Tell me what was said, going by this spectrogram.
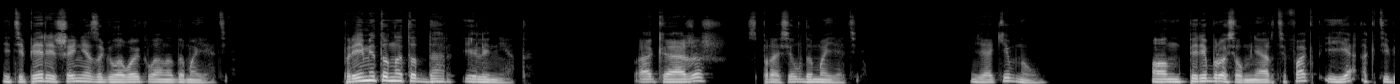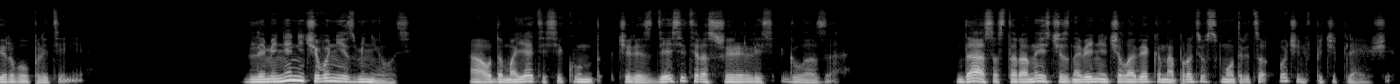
И теперь решение за главой клана Домаяти. Примет он этот дар или нет? «Покажешь?» — спросил Домаяти. Я кивнул. Он перебросил мне артефакт, и я активировал плетение. Для меня ничего не изменилось, а у Домаяти секунд через десять расширились глаза. Да, со стороны исчезновение человека напротив смотрится очень впечатляюще.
